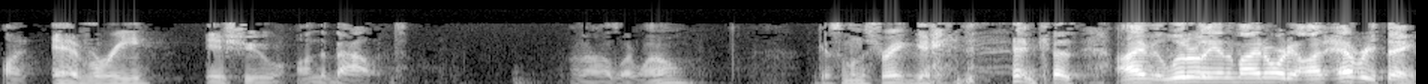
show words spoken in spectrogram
on every issue on the ballot. And I was like, well, I guess I'm on the straight gate because I'm literally in the minority on everything.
